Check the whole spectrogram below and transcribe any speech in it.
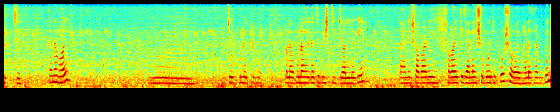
শুকছে। তাই না বল চোখগুলো একটু খোলা ফোলা হয়ে গেছে, বৃষ্টির জল লেগে। তাহলে সবারই, সবাইকে জানাই শুভ দুপুর, সবাই ভালো থাকবেন।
